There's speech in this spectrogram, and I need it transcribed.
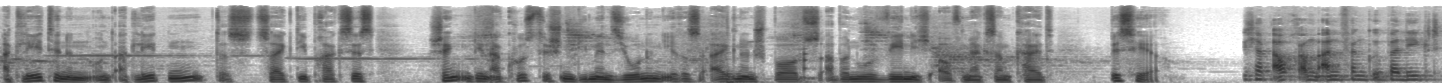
Athletinnen und Athleten, das zeigt die Praxis, schenken den akustischen Dimensionen ihres eigenen Sports aber nur wenig Aufmerksamkeit, bisher. Ich habe auch am Anfang überlegt,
